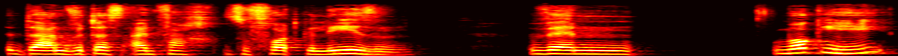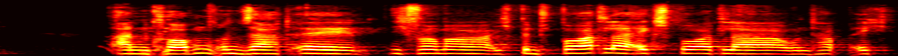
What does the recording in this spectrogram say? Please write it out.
dann wird das einfach sofort gelesen. Wenn Moggi ankommt und sagt, ey, ich war mal, ich bin Sportler, Ex-Sportler und habe echt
